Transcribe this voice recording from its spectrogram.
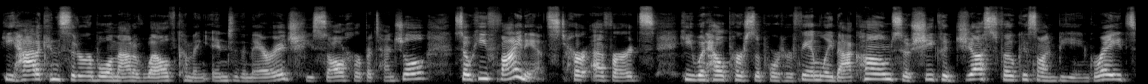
he had a considerable amount of wealth coming into the marriage. He saw her potential, so he financed her efforts. He would help her support her family back home so she could just focus on being great.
